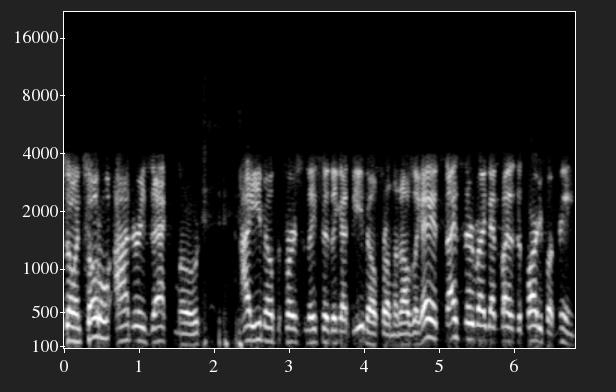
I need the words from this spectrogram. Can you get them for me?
So in total Andre Zach mode, I emailed the person. They said they got the email from, and I was like, "Hey, it's nice that everybody got invited to the party, but me."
